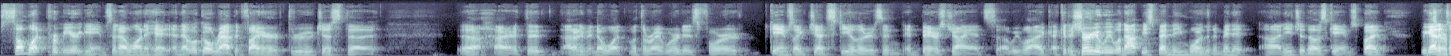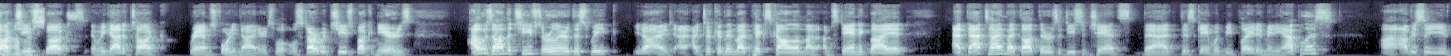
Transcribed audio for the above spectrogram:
somewhat premier games that I want to hit, and then we'll go rapid fire through just the uh, the, I don't even know what, what the right word is for games like Jets Steelers and, and Bears Giants. Uh, we will, I, I, can assure you, we will not be spending more than a minute uh, on each of those games. But we got to talk promise. Chiefs Bucs and we got to talk Rams 49ers. We'll, we'll start with Chiefs Buccaneers. I was on the Chiefs earlier this week. You know, I, I took him in my picks column. I, am standing by it. at that time, I thought there was a decent chance that this game would be played in Minneapolis. Uh, obviously, you,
